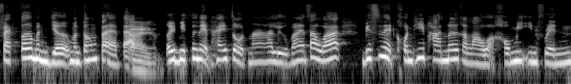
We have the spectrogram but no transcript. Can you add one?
factor มันเยอะมันตั้งแต่แบบใช่ครับเอ้ย business ให้โจทย์มาหรือไม่แต่ว่า business คนที่ partner กับเราอะเขามี influence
